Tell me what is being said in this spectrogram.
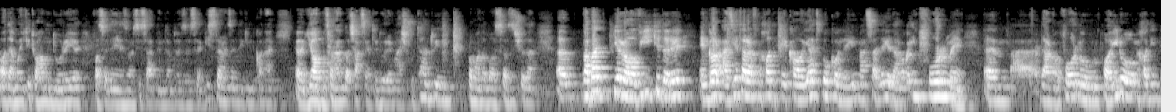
آدمایی که تو همون دوره فاصله 1300 نمی‌دونم تا 1320 دارن زندگی می‌کنن یا مثلا شخصیت دوره مشروطه تو این رمان بازسازی شدن. و بعد یه راوی که داره انگار از یه طرف می‌خواد حکایت بکنه این مسئله در واقع این فرم در واقع فرم اروپایی رو می‌خواد این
